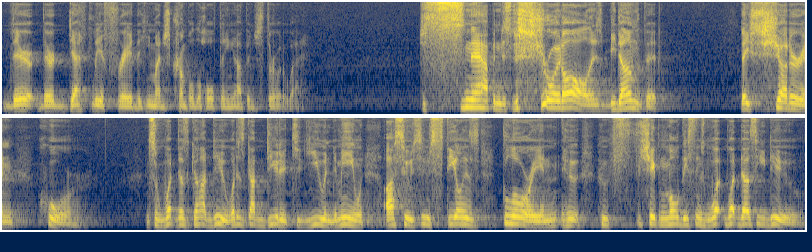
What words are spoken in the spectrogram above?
they're, they're deathly afraid that he might just crumple the whole thing up and just throw it away. Just snap and just destroy it all and just be done with it. They shudder and horror. And so what does God do? What does God do to, to you and to me, us who, who steal his glory and who, who shape and mold these things? What, what does he do?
